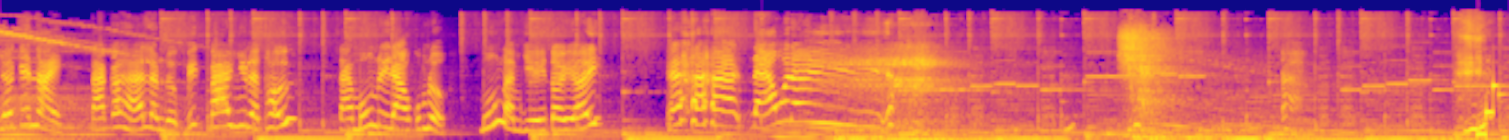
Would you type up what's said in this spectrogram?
Với cái này, ta có thể làm được biết bao nhiêu là thứ muốn đi đâu cũng được Muốn làm gì tùy ý Đảo quá đi Yeah.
